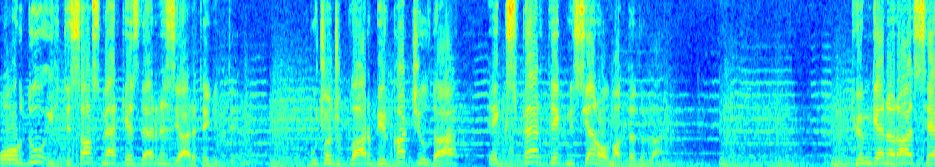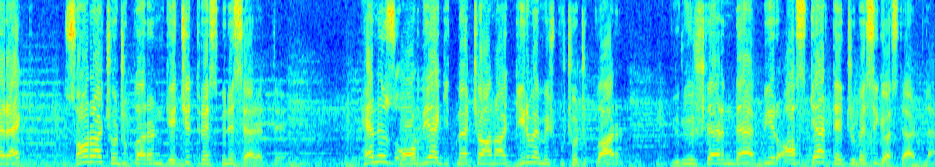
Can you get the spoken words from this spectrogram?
ordu ihtisas merkezlerini ziyarete gitti. Bu çocuklar birkaç yılda eksper teknisyen olmaktadırlar. Tüm General Serek sonra çocukların geçit resmini seyretti. Henüz orduya gitme çağına girmemiş bu çocuklar yürüyüşlerinde bir asker tecrübesi gösterdiler.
